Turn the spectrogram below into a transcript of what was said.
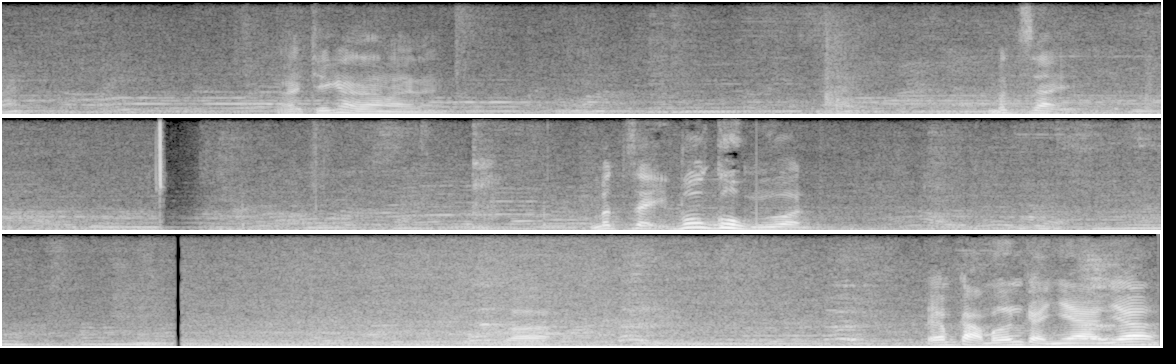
Đấy. Đấy, chính là thằng này này Đấy. Đấy. Mất dạy Mất dạy vô cùng luôn và Em cảm ơn cả nhà nhá. Dạ,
